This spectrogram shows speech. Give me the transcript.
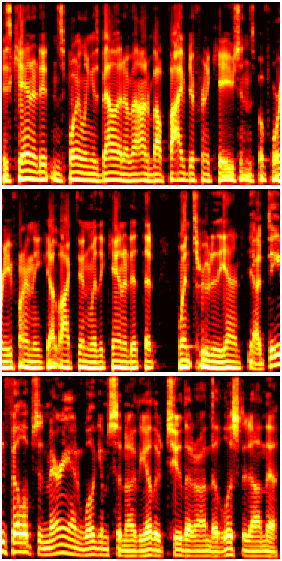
his candidate and spoiling his ballot on about five different occasions before he finally got locked in with a candidate that went through to the end. Yeah, Dean Phillips and Marianne Williamson are the other two that are on the listed on the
